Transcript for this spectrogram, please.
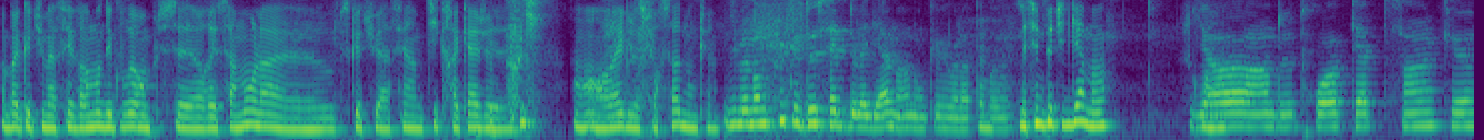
Ah bah que tu m'as fait vraiment découvrir en plus euh, récemment là, euh, parce que tu as fait un petit craquage euh, en, en règle sur ça. Donc, euh. Il me manque plus que deux sets de la gamme, hein, donc euh, voilà. Pour, euh, Mais c'est une petite gamme, hein. Je il y a crois. 1, 2, 3, 4, 5. euh,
